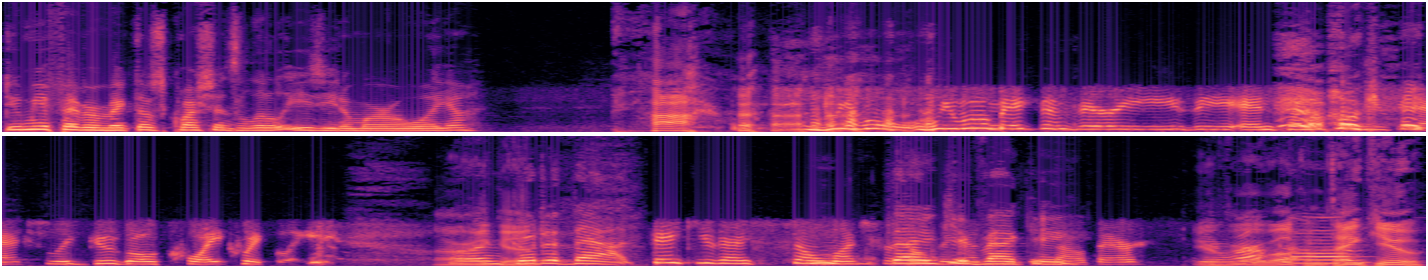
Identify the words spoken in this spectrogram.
Do me a favor, make those questions a little easy tomorrow, will you? we will we will make them very easy and some of them you can actually Google quite quickly. All right, I'm good. good at that. Thank you guys so much for Thank helping you, us get this Becky. out there. You're very welcome. Thank you.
